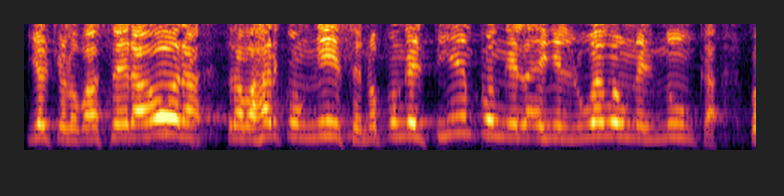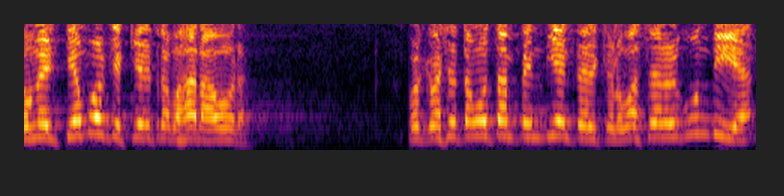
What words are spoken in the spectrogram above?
Y el que lo va a hacer ahora, trabajar con ese. No ponga el tiempo en el, en el luego o en el nunca. Ponga el tiempo al que quiere trabajar ahora. Porque a veces estamos tan pendientes del que lo va a hacer algún día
